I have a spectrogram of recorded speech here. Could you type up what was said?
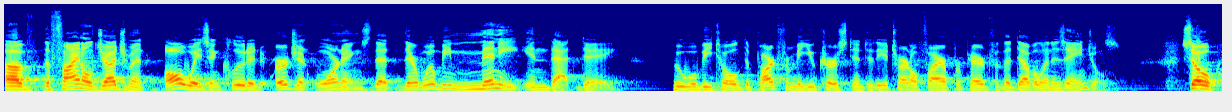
of the final judgment always included urgent warnings that there will be many in that day who will be told, Depart from me, you cursed, into the eternal fire prepared for the devil and his angels. So,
